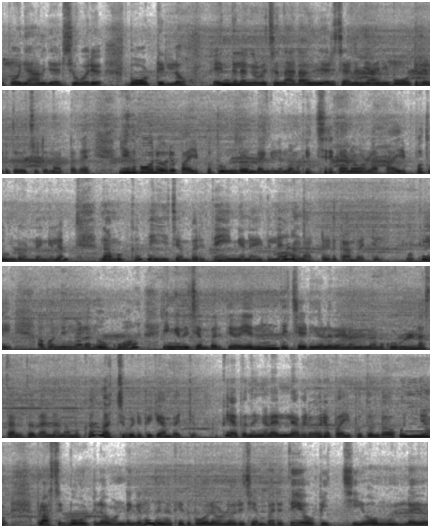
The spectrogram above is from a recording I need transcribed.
അപ്പോൾ ഞാൻ വിചാരിച്ചു ഒരു ബോട്ടിലോ എന്തിലെങ്കിലും വെച്ച് നടാമെന്ന് വിചാരിച്ചാണ് ഞാൻ ഈ ബോട്ടിലെടുത്ത് വെച്ചിട്ട് നട്ടത്. ഇതുപോലെ ഒരു പൈപ്പ് തുണ്ടുണ്ടെങ്കിലും നമുക്ക് ഇച്ചിരി കനമുള്ള പൈപ്പ് തുണ്ടുണ്ടെങ്കിലും നമുക്ക് ഈ ചെമ്പരത്തി ഇങ്ങനെ ഇതിൽ നട്ടെടുക്കാൻ പറ്റും. ഓക്കെ? അപ്പോൾ നിങ്ങൾ നോക്കുക ഇങ്ങനെ ചെമ്പരത്തി എന്ത് ചെടികൾ വേണമെങ്കിലും നമുക്ക് ഉള്ള സ്ഥലത്ത് തന്നെ നമുക്ക് വച്ച് പിടിപ്പിക്കാൻ പറ്റും. ഓക്കെ? അപ്പോൾ നിങ്ങളെല്ലാവരും ഒരു പൈപ്പ് തുണ്ടോ കുഞ്ഞു പ്ലാസ്റ്റിക് ബോട്ടിലോ ഉണ്ടെങ്കിൽ നിങ്ങൾക്ക് ഇതുപോലെയുള്ള ഒരു ചെമ്പരത്തിയോ പിച്ചിയോ മുല്ലയോ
